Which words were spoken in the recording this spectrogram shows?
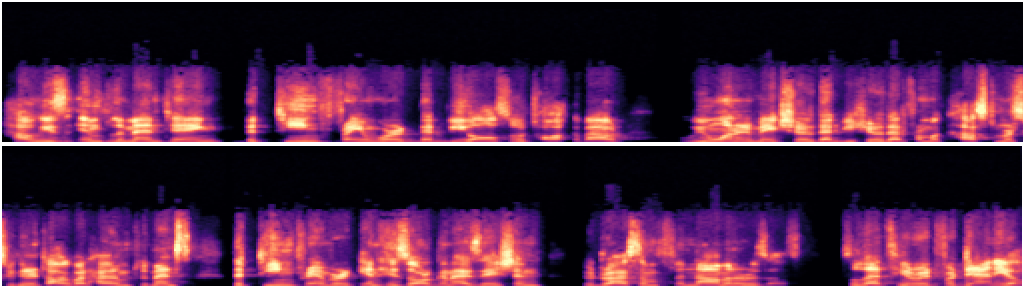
how he's implementing the team framework that we also talk about. We wanted to make sure that we hear that from a customer. So we're going to talk about how he implements the team framework in his organization to drive some phenomenal results. So let's hear it for Daniel.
